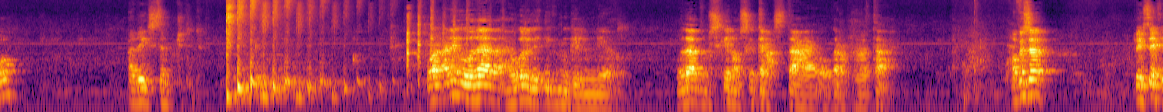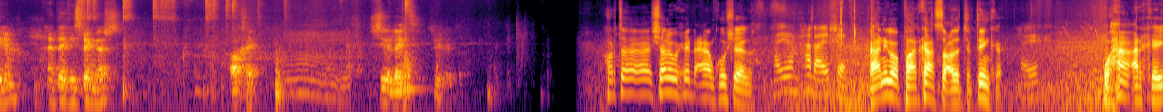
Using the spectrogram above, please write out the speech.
oo adeegsan ku jirta war aniga wadaada ah weliga dhigma geliniyo wadaad miskiin oo iska ganacsatahay oo garab rarata ah. Officer, please take him and take his fingers. okay see you later. Horta shalay wixii dhacay aan kuu sheego. Anigoo baarkaha socda jartiinka haye. Waxaan arkay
